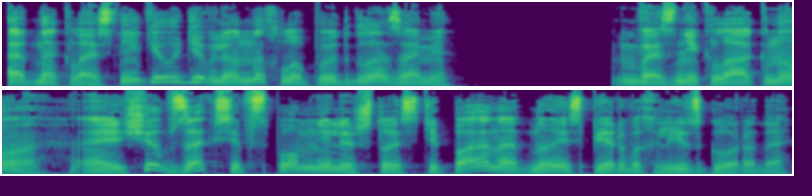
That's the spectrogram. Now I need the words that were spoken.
Одноклассники удивленно хлопают глазами. Возникло окно, а еще в ЗАГСе вспомнили, что Степан — одно из первых лиц города.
